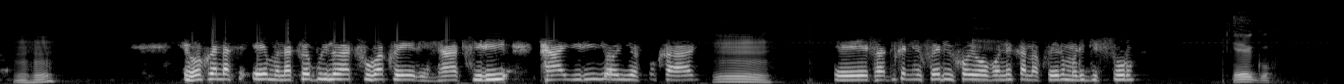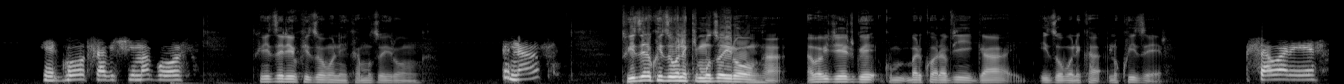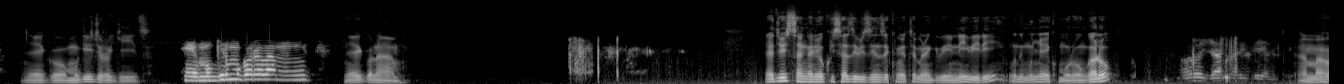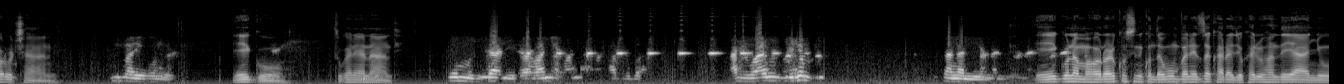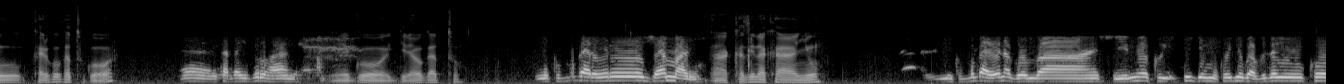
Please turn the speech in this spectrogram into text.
Ego kwenda emu na twebwe ino yacuba kweri nta kiri nta yiriyo iyo sukari. Mm. eh tuba dukeneye kweri ko yobonekana kweri muri gisuru Ego. ego turabishima rwose Twizere yuko izoboneka muzoyironka. na Twizere ko izoboneka muzoyironka. Ababijejwe ku- bariko baravyiga izoboneka no kwizera. sawa rero Yego mugira ijoro ryiza. eh mugire umugoroba mwiza Yego namwe. Radio isanganiro ku isazi bizenze ku minota 22 undi munyoye ku murongo Vianney. amahoro cane. Nimayonga Ego tuganira nande. Yo mu kiganiro abanya avuga ahiwanyu byo sanganira Ego namahoro ariko siniko ndabumva neza ka radio kari ruhande yanyu kariko katugora. eh reka ndayiva uruhande Yego giraho gato. ni kuvuga rero jamari Akazina kanyu. ni kuvuga rero nagomba nshime ku igihe umukuru w'igihugu avuze yuko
